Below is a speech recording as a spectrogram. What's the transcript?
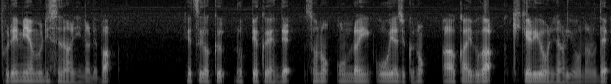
プレミアムリスナーになれば、月額600円でそのオンライン大家塾のアーカイブが聞けるようになるようなので、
